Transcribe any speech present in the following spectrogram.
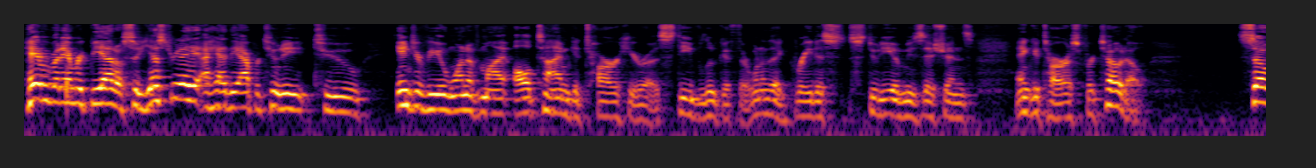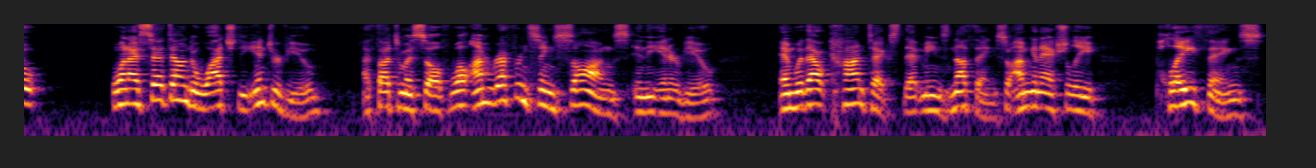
Hey everybody, I'm Rick Beato. So yesterday I had the opportunity to interview one of my all-time guitar heroes, Steve Lukather, one of the greatest studio musicians and guitarists for Toto. So when I sat down to watch the interview, I thought to myself, well, I'm referencing songs in the interview, and without context, that means nothing. So I'm going to actually play things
